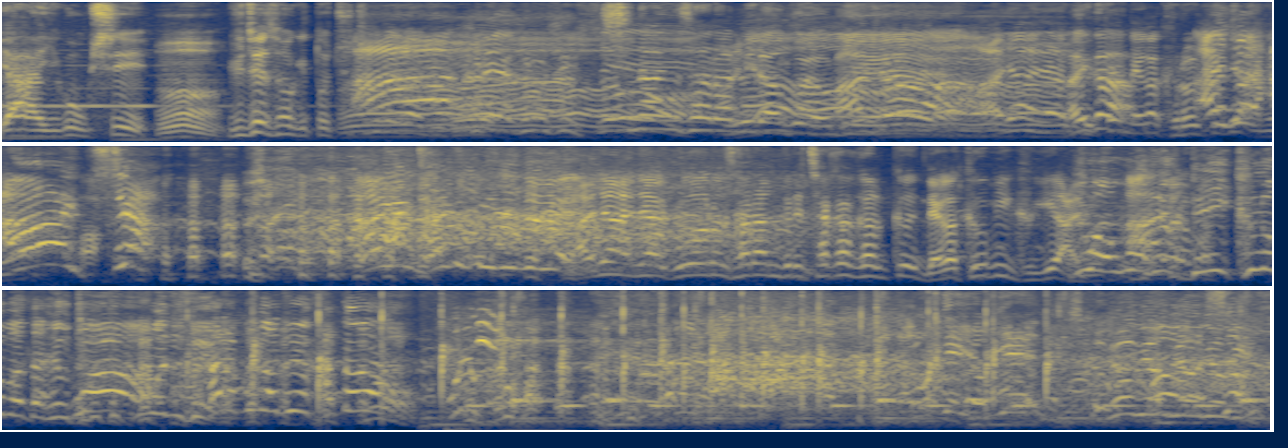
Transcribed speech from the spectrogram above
야 이거 혹시 어. 유재석이 또 추천해가지고 그래 그럴 수 있어. 친한 사람이라고 여기. 아니야, 아니야. 그때 그러니까- 내가 그럴 아니 때. 저, 아 진짜. 아니 잘 듣고 있는데 왜? 아니야, 아니야. 그거는 사람들이 착각할 그 내가 급이 그게 아니야. 우와, 우와, 형, 네이클로바다. 형, 저거 좀 뽑아주세요. 하나 뽑아줘요. 갔다 와. 근데 여기 형, 형, 형, 형.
